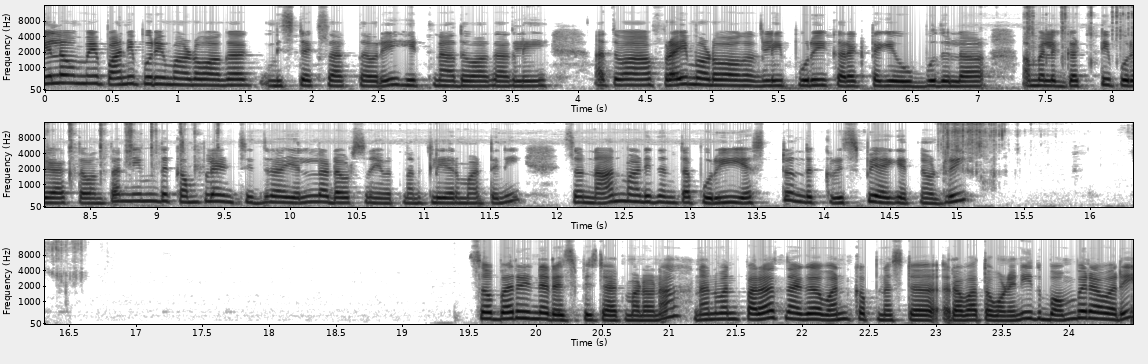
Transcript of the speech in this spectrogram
ಕೆಲವೊಮ್ಮೆ ಪಾನಿಪುರಿ ಮಾಡುವಾಗ ಮಿಸ್ಟೇಕ್ಸ್ ಆಗ್ತಾವೆ ರೀ ಹಿಟ್ಟನಾದವಾಗಲಿ ಅಥವಾ ಫ್ರೈ ಮಾಡುವಾಗಲಿ ಪುರಿ ಕರೆಕ್ಟಾಗಿ ಉಬ್ಬುದಿಲ್ಲ, ಆಮೇಲೆ ಗಟ್ಟಿ ಪುರಿ ಆಗ್ತಾವಂತ ನಿಮ್ಮದು ಕಂಪ್ಲೇಂಟ್ಸ್ ಇದ್ದರೆ ಎಲ್ಲ ಡೌಟ್ಸ್ನ ಇವತ್ತು ನಾನು ಕ್ಲಿಯರ್ ಮಾಡ್ತೀನಿ. ಸೊ ನಾನು ಮಾಡಿದಂಥ ಪುರಿ ಎಷ್ಟೊಂದು ಕ್ರಿಸ್ಪಿ ಆಗೈತೆ ನೋಡಿರಿ. ಸೊ ಬರ್ರಿ, ಇನ್ನು ರೆಸಿಪಿ ಸ್ಟಾರ್ಟ್ ಮಾಡೋಣ. ನಾನು ಒಂದು ಪರಾತ್ನಾಗ ಒಂದು ಕಪ್ನಷ್ಟು ರವೆ ತೊಗೊಂಡೀನಿ. ಇದು ಬೊಂಬೆ ರವೆ ರೀ.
